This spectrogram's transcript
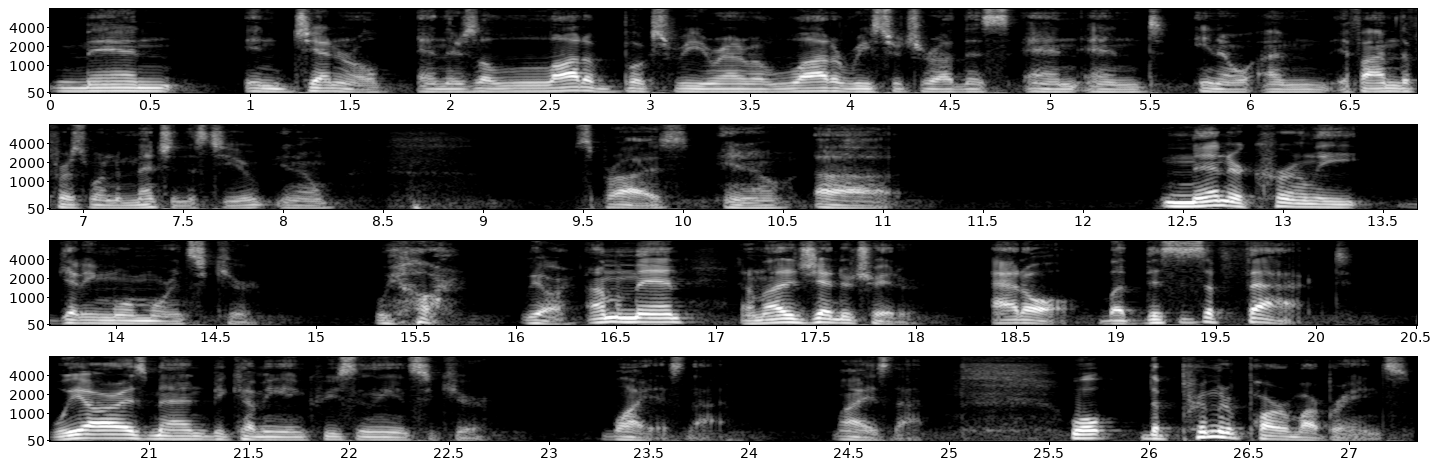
men in general, and there's a lot of books reading around, a lot of research around this, and and you know, I'm if I'm the first one to mention this to you, you know, surprise, you know, uh, men are currently getting more and more insecure. We are, we are. I'm a man, and I'm not a gender trader at all, but this is a fact. We are as men becoming increasingly insecure. Why is that? Why is that? Well, the primitive part of our brains,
